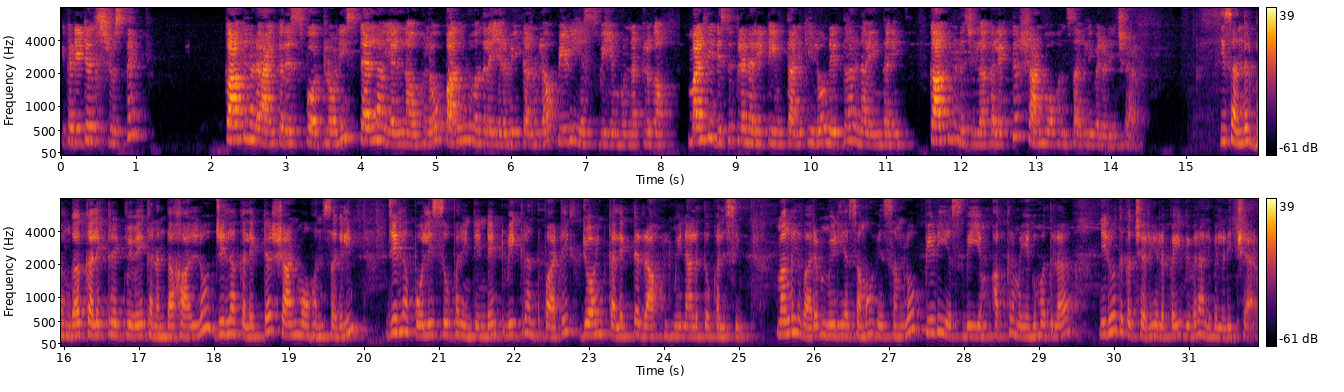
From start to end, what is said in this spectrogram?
ఇక డీటెయిల్స్ చూస్తే కాకినాడ యాంకరేజ్ పోర్ట్లోని స్టెల్లా ఎల్ నౌకలో పదమూడు వందల ఇరవై టన్నుల పీడీఎస్ బియ్యం ఉన్నట్లుగా మల్టీ డిసిప్లినరీ టీం తనిఖీలో నిర్ధారణ అయిందని కాకినాడ జిల్లా కలెక్టర్ షాన్మోహన్ సగలి వెల్లడించారు. ఈ సందర్భంగా కలెక్టరేట్ వివేకానంద హాల్లో జిల్లా కలెక్టర్ షాన్మోహన్ సగలి జిల్లా police superintendent Vikrant Patil joint collector Rahul మీనాలతో కలిసి మంగళవారం మీడియా సమావేశంలో పీడీఎస్ బియ్యం అక్రమ ఎగుమతుల నిరోధక చర్యలపై వివరాలు వెల్లడించారు.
